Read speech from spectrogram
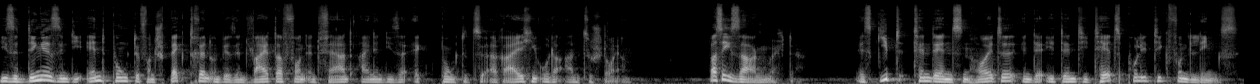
Diese Dinge sind die Endpunkte von Spektren und wir sind weit davon entfernt, einen dieser Eckpunkte zu erreichen oder anzusteuern. Was ich sagen möchte. Es gibt Tendenzen heute in der Identitätspolitik von links,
